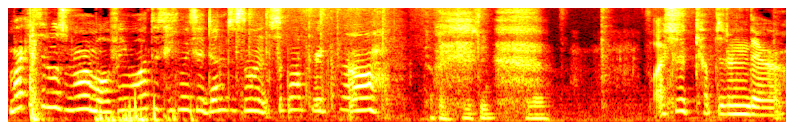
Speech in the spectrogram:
Marcus said it was normal. If you want to take me to the dentist, I'm just gonna freak out. okay, let me see. Hold on. I should have kept it in there.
